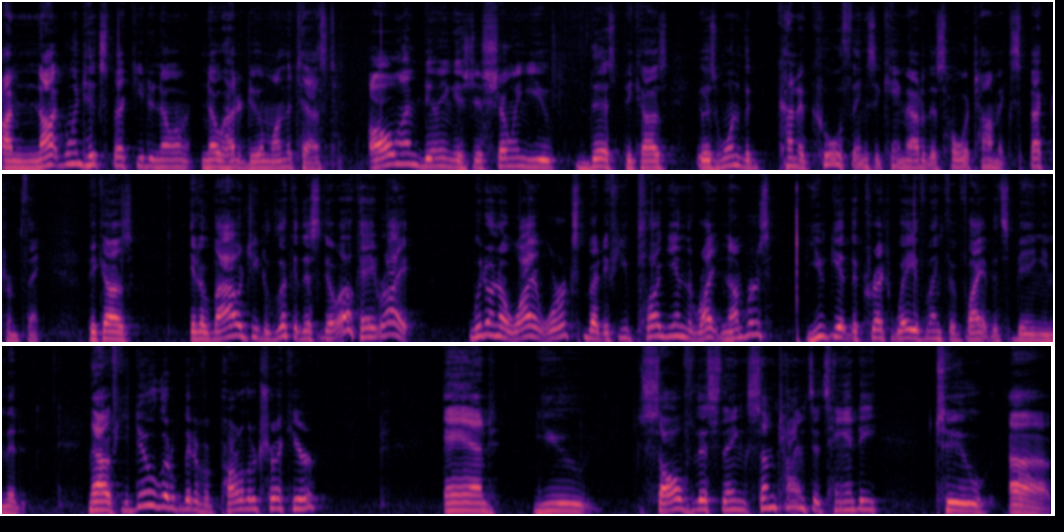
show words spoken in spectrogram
I'm not going to expect you to know know how to do them on the test. All I'm doing is just showing you this because it was one of the kind of cool things that came out of this whole atomic spectrum thing because it allowed you to look at this and go, okay, right. We don't know why it works, but if you plug in the right numbers, you get the correct wavelength of light that's being emitted. Now, if you do a little bit of a parlor trick here, and you solve this thing, sometimes it's handy to uh,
